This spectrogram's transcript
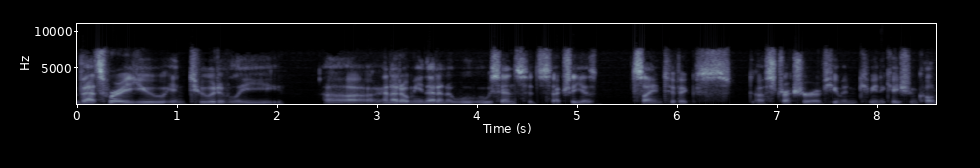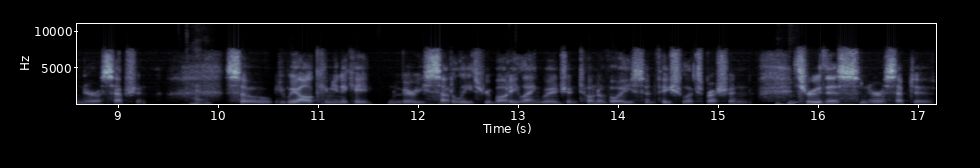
That's where you intuitively, uh, and I don't mean that in a woo woo sense, it's actually a scientific st- a structure of human communication called neuroception. Okay. So we all communicate very subtly through body language and tone of voice and facial expression mm-hmm. through this neuroceptive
